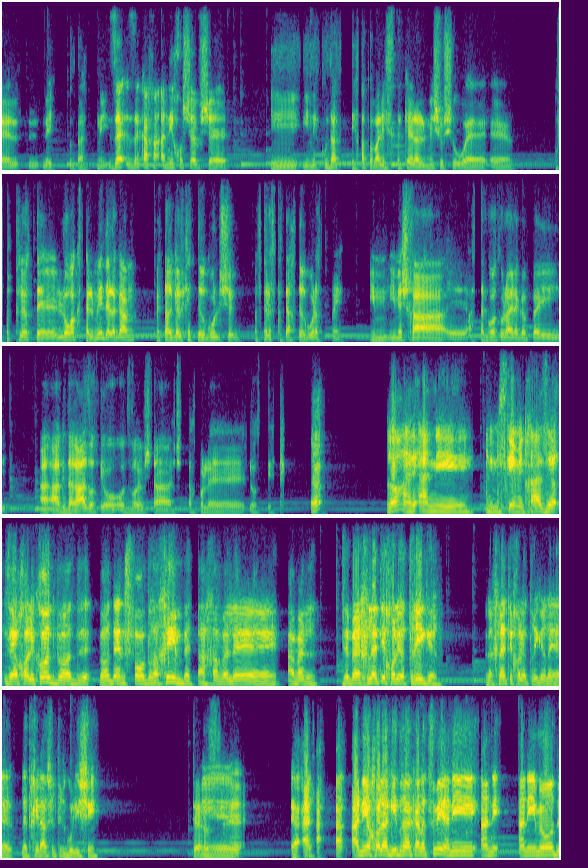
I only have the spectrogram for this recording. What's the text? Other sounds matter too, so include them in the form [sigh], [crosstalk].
להתפתח בעצמי. זה, זה ככה, אני חושב שהיא נקודת פתיחה טובה להסתכל על מישהו שהוא אה, אה, הופך להיות אה, לא רק תלמיד, אלא גם מתרגל כתרגול, שמתחיל לפתח תרגול עצמאי. אם, אם יש לך אה, השגות אולי לגבי ההגדרה הזאת, או, או דברים שאתה, שאתה יכול אה, להוסיף. לא, אני, אני, אני מסכים איתך, זה, זה יכול לקרות בעוד, בעוד אין ספור דרכים בטח, אבל, אה, אבל זה בהחלט יכול להיות טריגר. זה בהחלט יכול להיות טריגר לתחילה של תרגול אישי. כן, אז... אה, אה, אני יכול להגיד רק על עצמי, אני, אני, אני מאוד...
